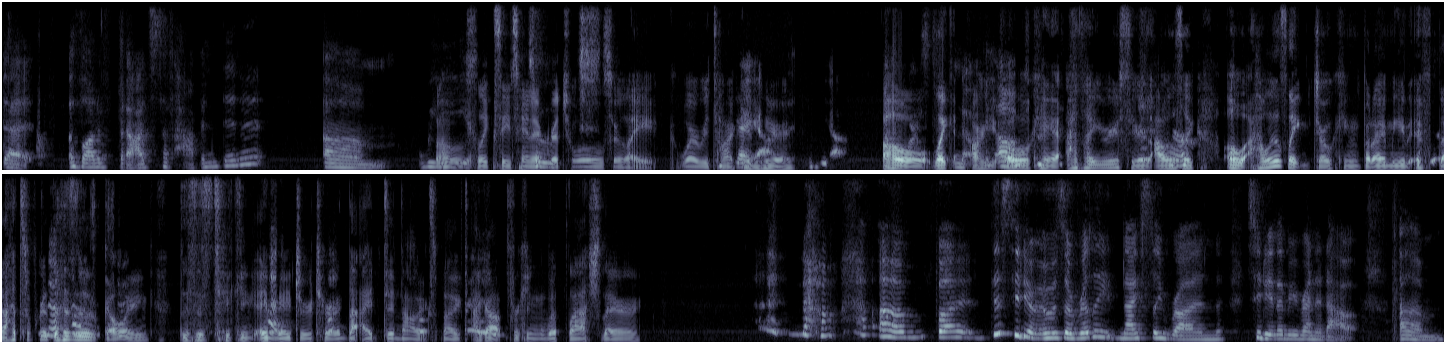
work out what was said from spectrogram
that a lot of bad stuff happened in it. Um, we Oh, it's like satanic so- rituals or like what are we talking yeah. here? Yeah. Oh, like No, are you? um, oh, okay. I thought you were serious. I was No. like, oh, I was like joking, but I mean, if that's where No. this is going, this is taking a major turn that I did not expect. I got freaking whiplash there. no, um, but this studio it was a really nicely run studio that we rented out. Um,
